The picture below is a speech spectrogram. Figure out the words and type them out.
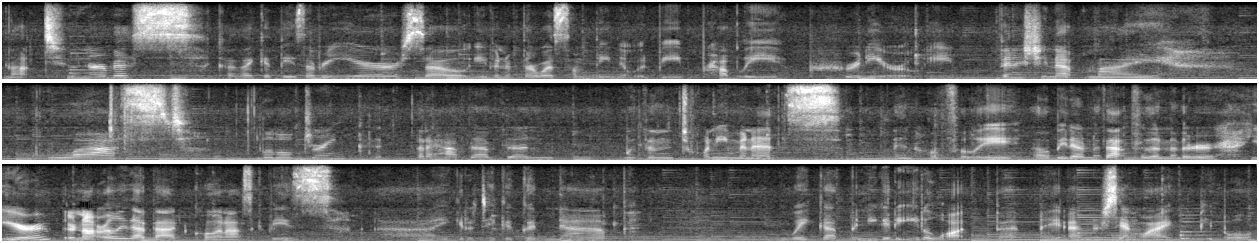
Not too nervous because I get these every year, so even if there was something, it would be probably pretty early. Finishing up my last little drink that I have to have done within 20 minutes hopefully I'll be done with that for another year. They're not really that bad colonoscopies. Uh, you get to take a good nap you wake up and you get to eat a lot. But I understand why people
